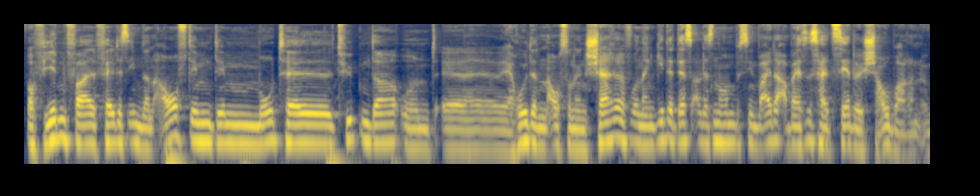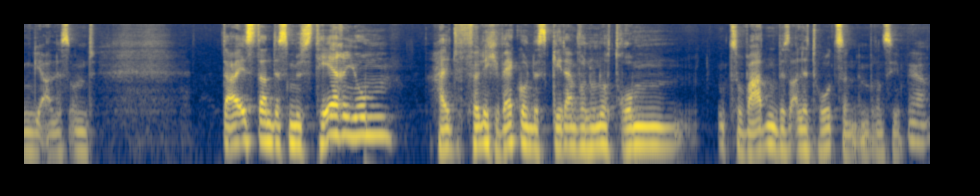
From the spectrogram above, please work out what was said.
Auf jeden Fall fällt es ihm dann auf, dem, dem Motel-Typen da, und äh, er holt dann auch so einen Sheriff und dann geht er das alles noch ein bisschen weiter, aber es ist halt sehr durchschaubar dann irgendwie alles und da ist dann das Mysterium halt völlig weg und es geht einfach nur noch darum, zu warten, bis alle tot sind im Prinzip. Ja.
